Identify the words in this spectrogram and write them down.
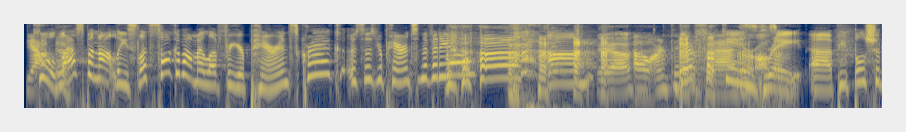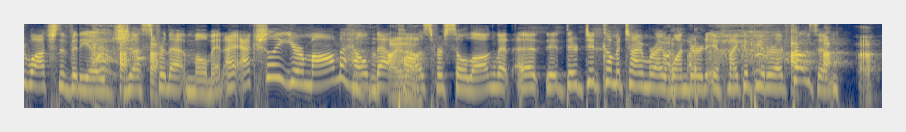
Yeah. Cool. Last but not least, let's talk about my love for your parents, Craig. Is this your parents in the video? um, yeah. Oh, aren't they? they're the fucking They're awesome. great. Uh, people should watch the video just for that moment. I actually, your mom held I that know. pause for so long that uh, it, there did come a time where I wondered if my computer had frozen. That's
